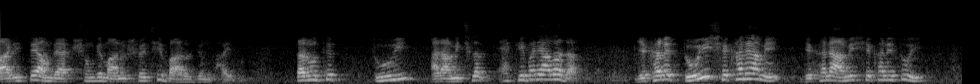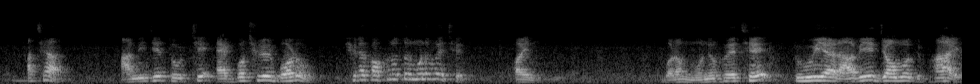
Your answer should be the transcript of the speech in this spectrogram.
বাড়িতে আমরা একসঙ্গে মানুষ হয়েছি বারো জন ভাই তার মধ্যে তুই আর আমি ছিলাম একেবারে আলাদা। যেখানে তুই, সেখানে আমি, যেখানে আমি, সেখানে তুই। আচ্ছা আমি যে তোর চেয়ে এক বছরের বড়, সেটা কখনো তোর মনে হয়েছে? হয়নি। বরং মনে হয়েছে তুই আর আমি জমজ ভাই।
